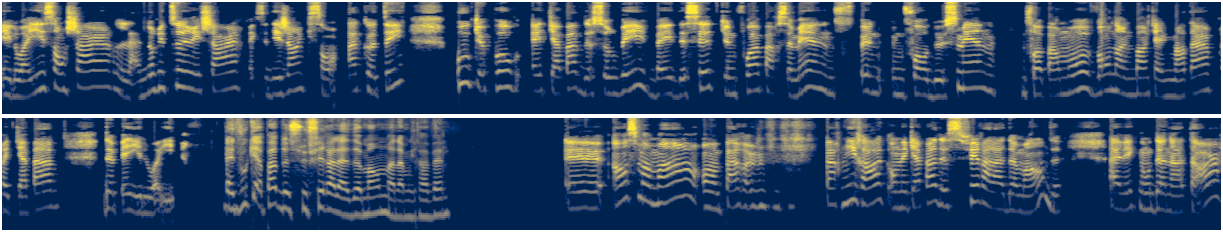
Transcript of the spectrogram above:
Les loyers sont chers, la nourriture est chère. Fait c'est des gens qui sont à côté ou que pour être capable de survivre, ben ils décident qu'une fois par semaine, une, une fois ou deux semaines, une fois par mois, vont dans une banque alimentaire pour être capable de payer le loyer. Êtes-vous capable de suffire à la demande, Madame Gravel? Euh, en ce moment, on, par, par miracle, on est capable de suffire à la demande avec nos donateurs,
